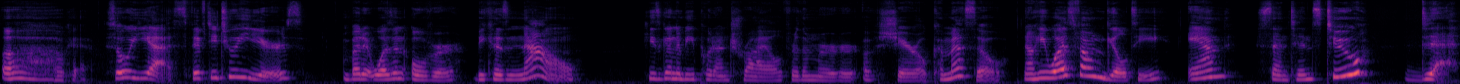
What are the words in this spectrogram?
Oh, okay. So, yes, 52 years, but it wasn't over because now he's going to be put on trial for the murder of Cheryl Commesso. Now, he was found guilty and sentenced to death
